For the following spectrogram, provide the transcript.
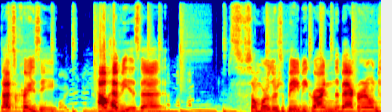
That's crazy. How heavy is that? Somewhere there's a baby crying in the background.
